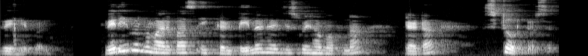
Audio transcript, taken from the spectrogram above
वेरिएबल वेरिएबल हमारे पास एक कंटेनर है जिसमें हम अपना डाटा स्टोर कर सकते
